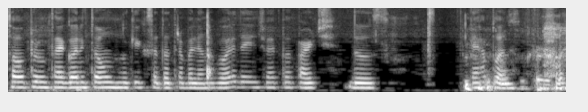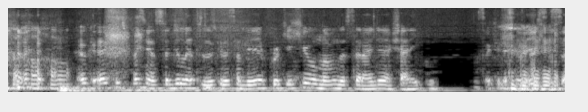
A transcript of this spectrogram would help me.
Só perguntar agora, então, no que, que você está trabalhando agora, e daí a gente vai para a parte dos Terra plana. eu, é que, tipo assim, eu sou de letras, eu queria saber por que, que o nome do asteroide é Charico. Eu só queria saber isso.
